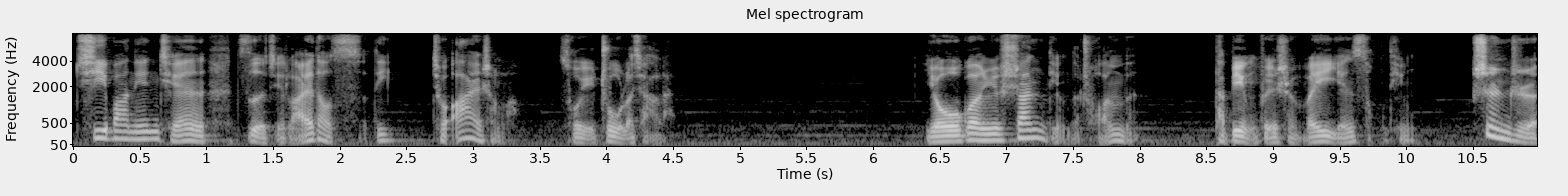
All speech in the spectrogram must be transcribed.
七八年前自己来到此地，就爱上了，所以住了下来。有关于山顶的传闻，他并非是危言耸听，甚至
